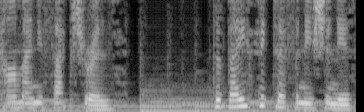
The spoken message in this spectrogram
car manufacturers? The basic definition is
